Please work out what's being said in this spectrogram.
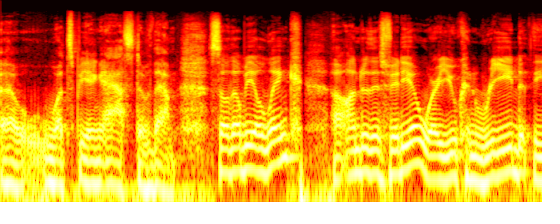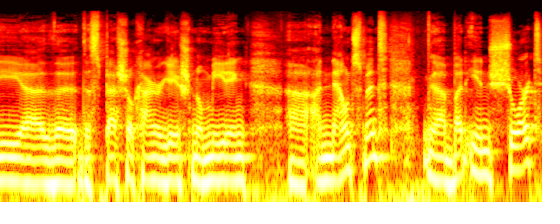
uh, what's being asked of them. So there'll be a link under this video where you can read the uh, the, the special congregational meeting uh, announcement. Uh, but in short,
